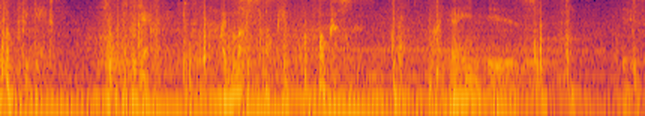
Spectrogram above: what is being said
Don't forget. Don't forget. I must stop him. Focus. My name is... is...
